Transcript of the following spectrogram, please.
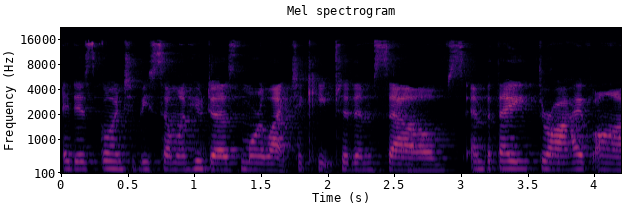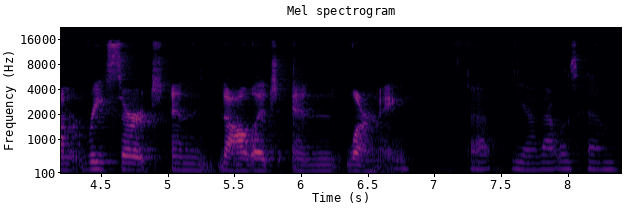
It is going to be someone who does more like to keep to themselves and but they thrive on research and knowledge and learning. That yeah, that was him.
